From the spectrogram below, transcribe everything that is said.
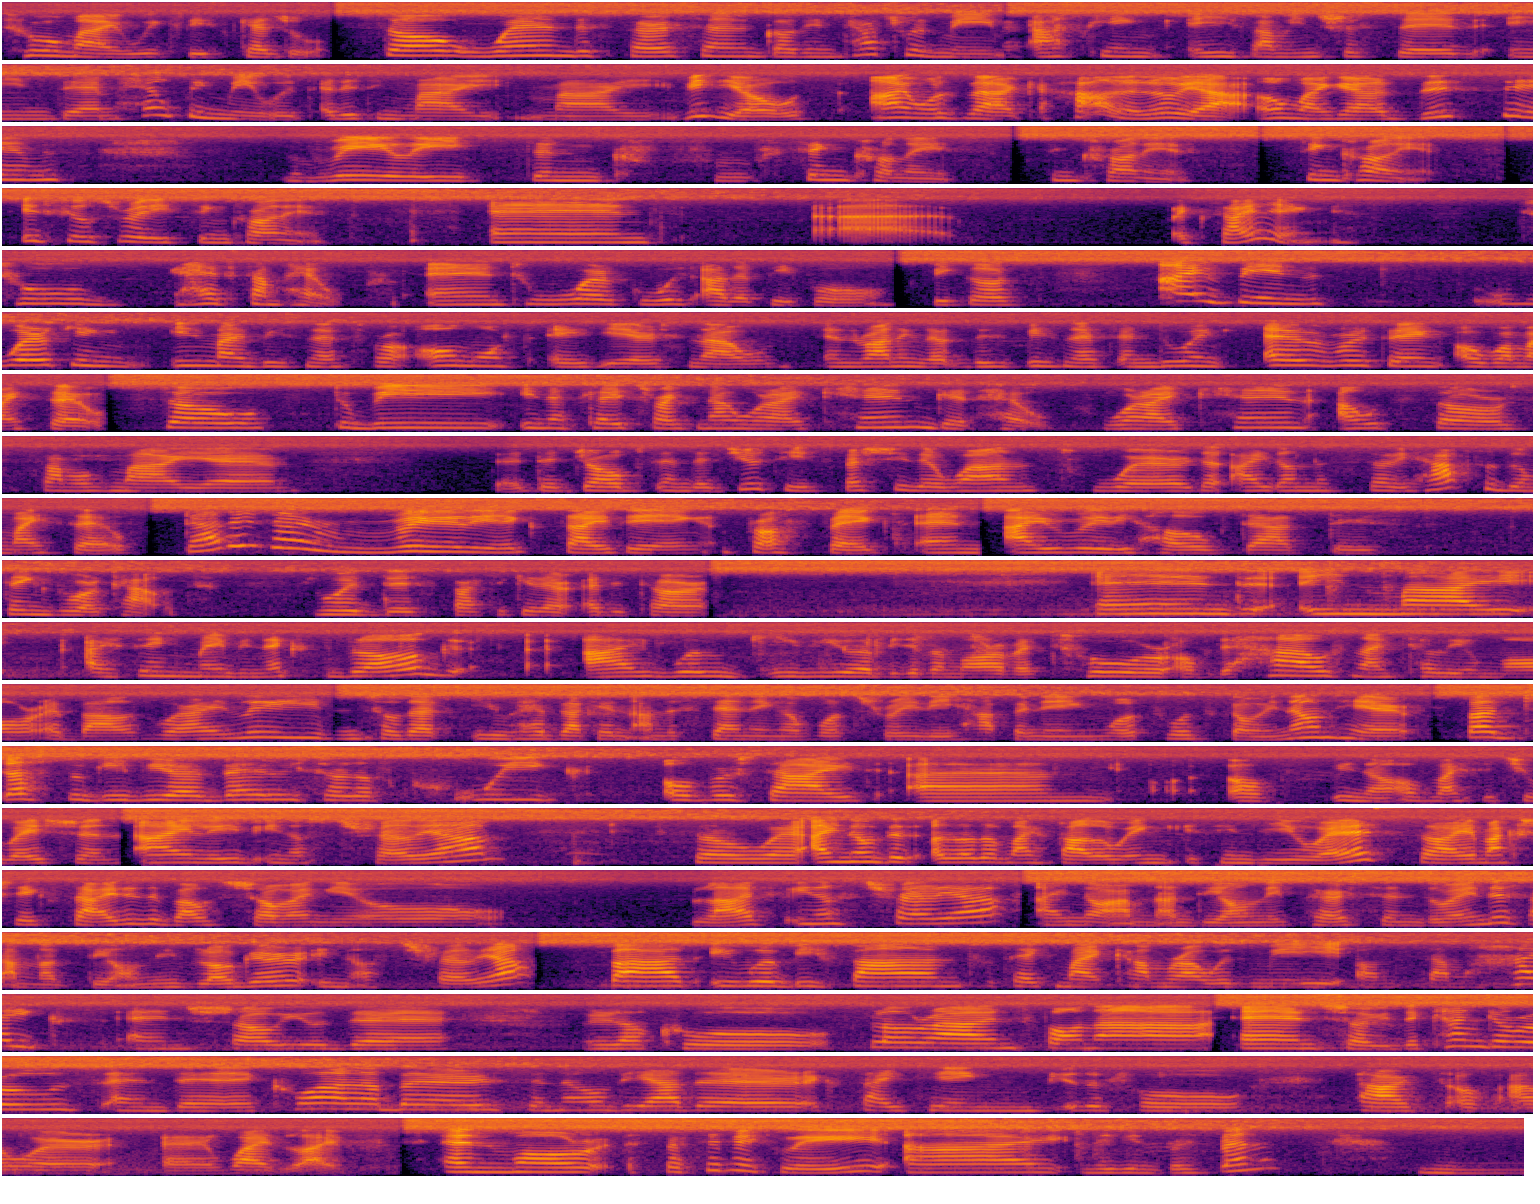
to my weekly schedule. So when this person got in touch with me asking if I'm interested in them helping me with editing my my videos, I was like, hallelujah, oh my god, this seems really synch- synchronous, synchronous, synchronous. It feels really synchronous and uh, exciting to have some help and to work with other people because I've been working in my business for almost eight years now and running that, this business and doing everything over myself. So to be in a place right now where I can get help, where I can outsource some of my uh, the, jobs and the duties, especially the ones where that I don't necessarily have to do myself. That is a really exciting prospect, and I really hope that these things work out with this particular editor. And in my, I think maybe next blog, I will give you a bit of a more of a tour of the house and I tell you more about where I live and so that you have like an understanding of what's really happening, what's what's going on here. But just to give you a very sort of quick oversight um, of you know of my situation. I live in Australia, So uh, I know that a lot of my following is in the US, so I am actually excited about showing you life in Australia. I know I'm not the only person doing this, I'm not the only vlogger in Australia, but it will be fun to take my camera with me on some hikes and show you the local flora and fauna and show you the kangaroos and the koala bears and all the other exciting, beautiful parts of our uh, wildlife. And more specifically, I live in Brisbane,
